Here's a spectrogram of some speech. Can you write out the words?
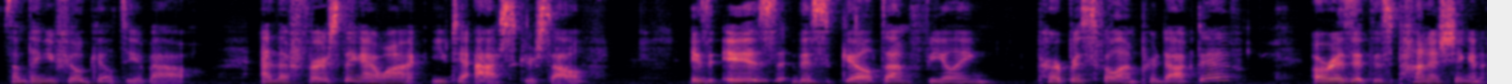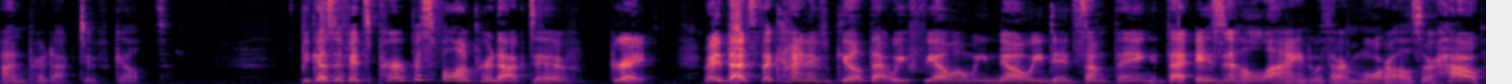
something you feel guilty about. And the first thing I want you to ask yourself is, is this guilt I'm feeling purposeful and productive? Or is it this punishing and unproductive guilt? Because if it's purposeful and productive, great, right? That's the kind of guilt that we feel when we know we did something that isn't aligned with our morals or how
